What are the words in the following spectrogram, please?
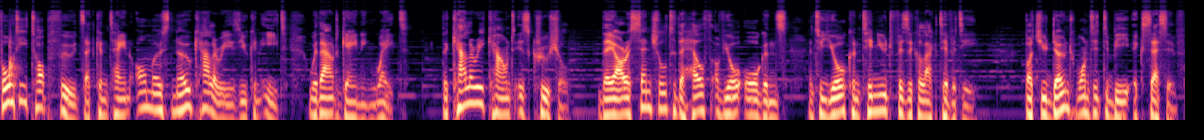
40 top foods that contain almost no calories you can eat without gaining weight. The calorie count is crucial. They are essential to the health of your organs and to your continued physical activity. But you don't want it to be excessive.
